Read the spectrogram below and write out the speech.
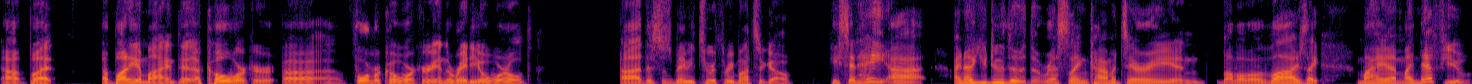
Uh, but a buddy of mine, that a coworker, uh, a former coworker in the radio world, uh, this was maybe two or three months ago. He said, "Hey, uh, I know you do the the wrestling commentary and blah blah blah blah." blah. He's like, "My uh, my nephew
